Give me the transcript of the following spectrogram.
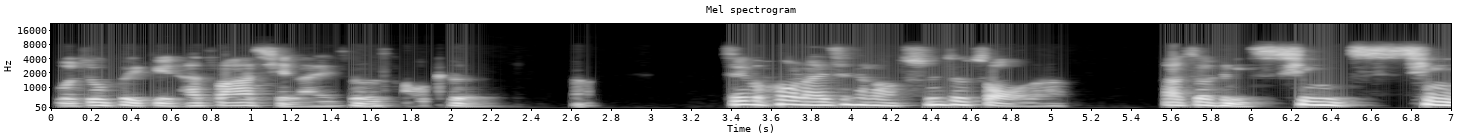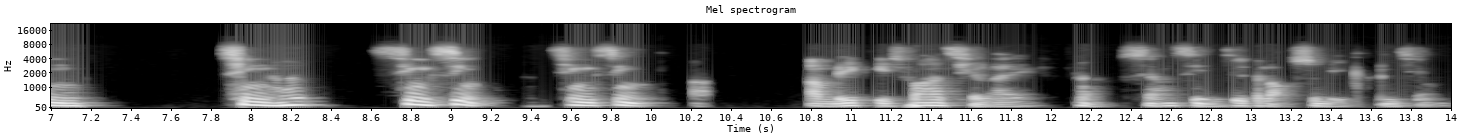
我就会给他抓起来，就逃课啊。结果后来这个老师就走了，他说很庆庆庆贺庆幸庆幸啊啊没给抓起来啊，相信这个老师没看见。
